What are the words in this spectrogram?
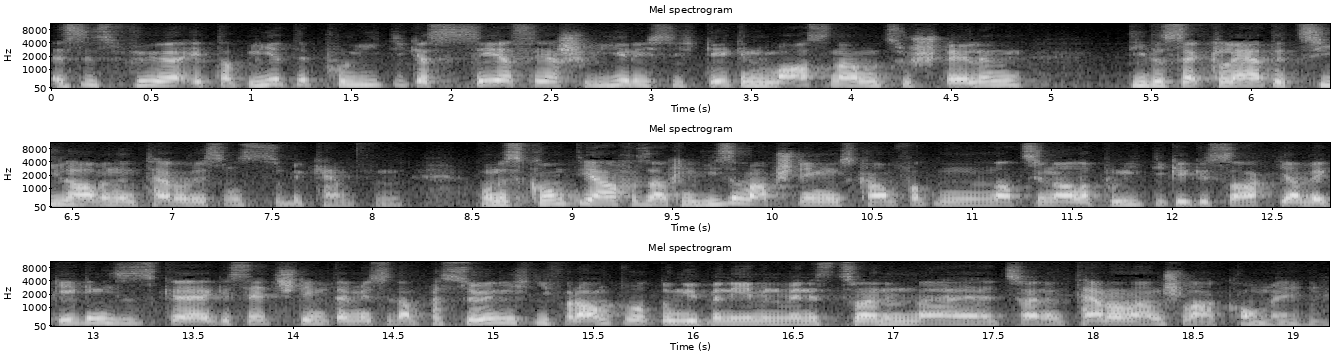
es ist für etablierte Politiker sehr, sehr schwierig, sich gegen Maßnahmen zu stellen, die das erklärte Ziel haben, den Terrorismus zu bekämpfen. Und es kommt ja auch, also auch in diesem Abstimmungskampf hat ein nationaler Politiker gesagt, ja, wer gegen dieses Gesetz stimmt, der müsse dann persönlich die Verantwortung übernehmen, wenn es zu einem, äh, zu einem Terroranschlag komme. Mhm.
